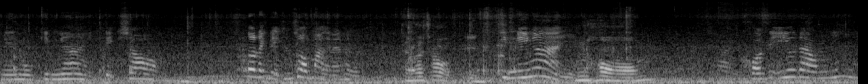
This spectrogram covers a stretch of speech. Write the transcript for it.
เมนูกินง่าย เด็กชอบตอนเด็กๆฉันชอบมากเลยนะเธอ ฉันก็ชอบกิน กินง่ายมันหอมๆขอซีอิ๊วดำนิดนึง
